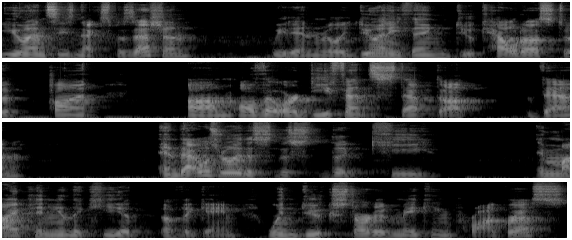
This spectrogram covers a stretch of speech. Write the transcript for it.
UNC's next possession, we didn't really do anything. Duke held us to a punt, um, although our defense stepped up then, and that was really this this the key, in my opinion, the key of, of the game. When Duke started making progress,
